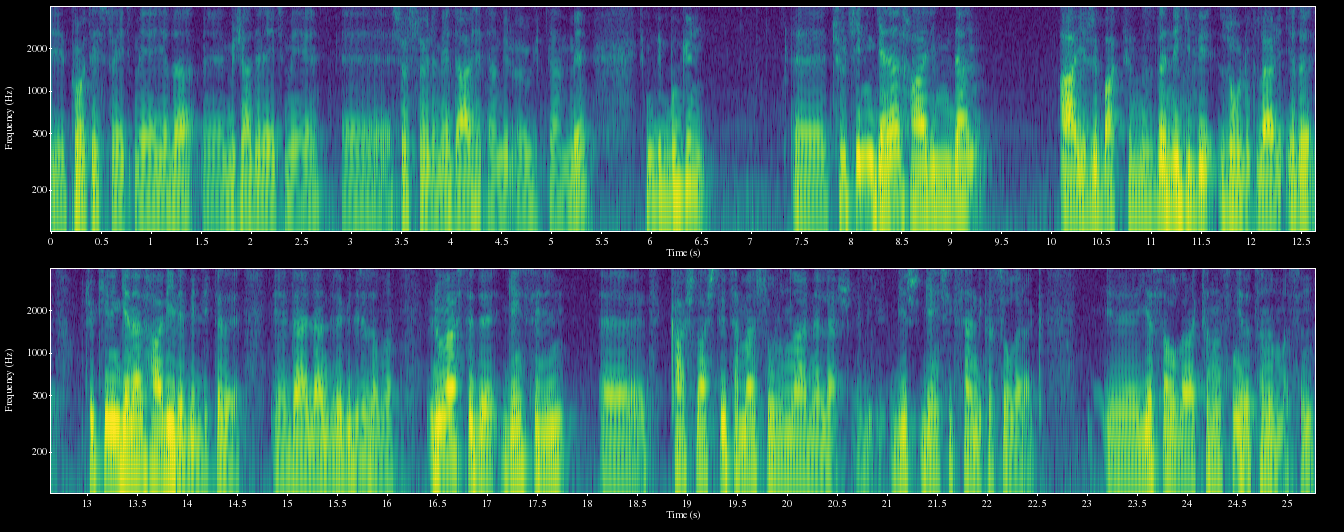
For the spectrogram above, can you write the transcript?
e, protesto etmeye ya da e, mücadele etmeye, e, söz söylemeye davet eden bir örgütlenme. Şimdi bugün e, Türkiye'nin genel halinden ayrı baktığımızda ne gibi zorluklar ya da Türkiye'nin genel haliyle birlikte de e, değerlendirebiliriz ama üniversitede gençlerin e, karşılaştığı temel sorunlar neler? E, bir gençlik sendikası olarak e, yasal olarak tanınsın ya da tanınmasın.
